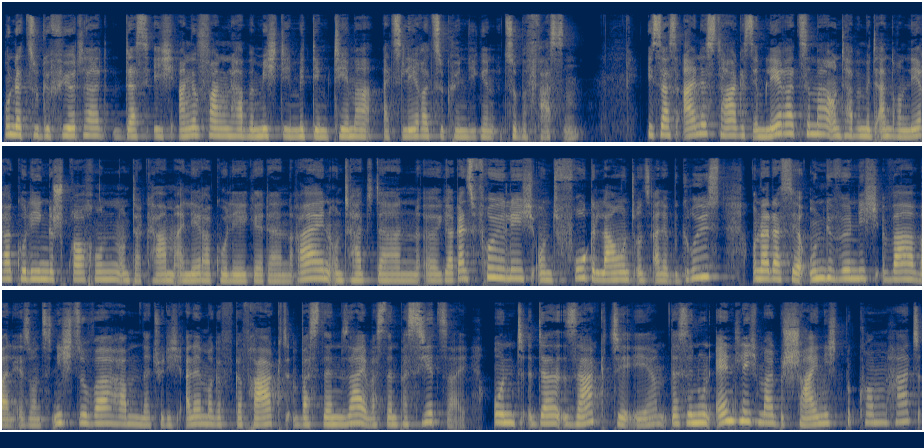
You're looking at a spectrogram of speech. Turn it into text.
und dazu geführt hat, dass ich angefangen habe, mich mit dem Thema als Lehrer zu kündigen zu befassen. Ich saß eines Tages im Lehrerzimmer und habe mit anderen Lehrerkollegen gesprochen und da kam ein Lehrerkollege dann rein und hat dann äh, ja ganz fröhlich und froh gelaunt uns alle begrüßt und da das sehr ungewöhnlich war, weil er sonst nicht so war, haben natürlich alle immer gefragt, was denn sei, was denn passiert sei. Und da sagte er, dass er nun endlich mal bescheinigt bekommen hat,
